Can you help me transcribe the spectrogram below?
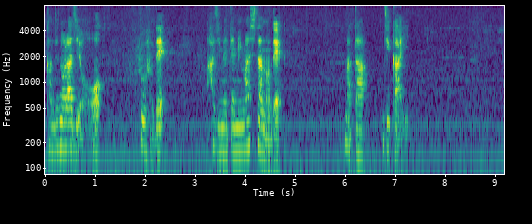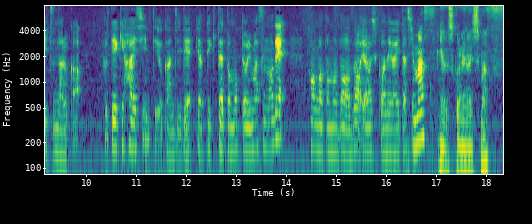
感じのラジオを夫婦で始めてみましたのでまた次回いつなるか不定期配信っていう感じでやっていきたいと思っておりますので今後ともどうぞよろしくお願いいたします。よろしくお願いします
